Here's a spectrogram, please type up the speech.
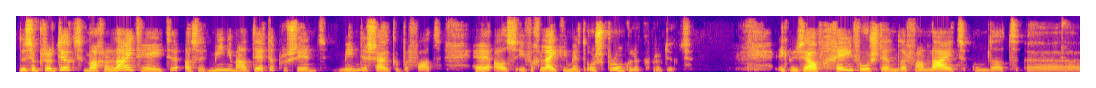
Dus een product mag light heten als het minimaal 30% minder suiker bevat hè, als in vergelijking met het oorspronkelijke product. Ik ben zelf geen voorstander van light omdat uh,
